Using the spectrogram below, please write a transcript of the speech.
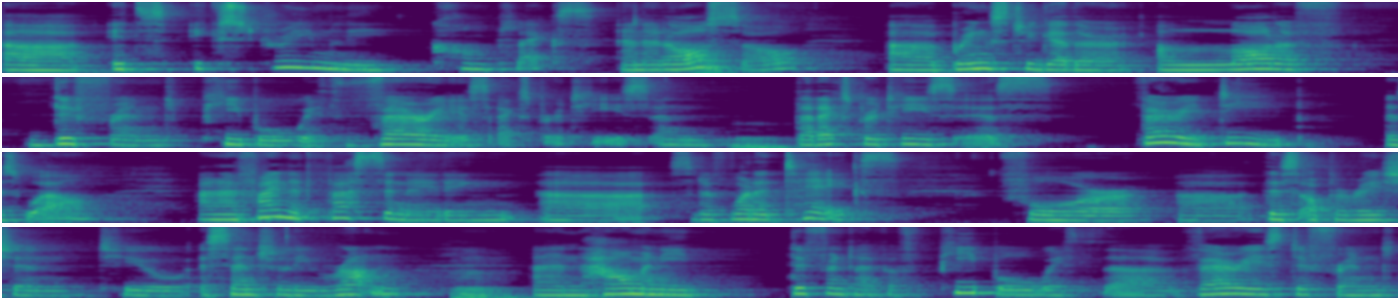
uh, it's extremely complex, and it also uh, brings together a lot of different people with various expertise. And that expertise is very deep as well. And i find it fascinating uh, sort of what it takes for uh, this operation to essentially run and how many different type of people with uh, various different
